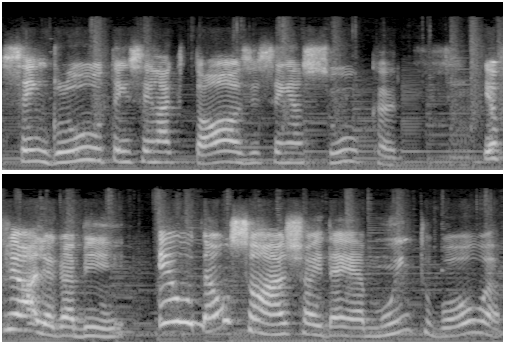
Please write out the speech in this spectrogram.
sem glúten, sem lactose, sem açúcar. E eu falei: olha, Gabi, eu não só acho a ideia muito boa,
